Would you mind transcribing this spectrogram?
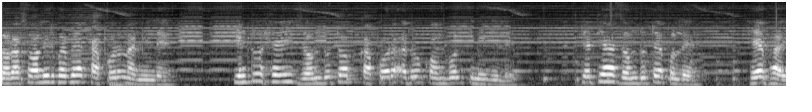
ল'ৰা ছোৱালীৰ বাবে কাপোৰ নানিলে কিন্তু সেই যমদূতক কাপোৰ আৰু কম্বল কিনি দিলে। তেতিয়া যমদূতে ক'লে হে ভাই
